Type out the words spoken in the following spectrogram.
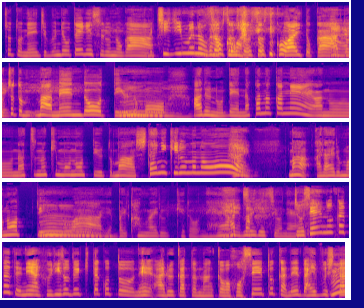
ちょっとね、自分でお手入れするのが、縮むのが怖い。そうそうそう怖いとか、はい、あとちょっとまあ面倒っていうのもあるので、なかなかね、あの、夏の着物っていうと、まあ下に着るものを、はいまあ洗えるものっていうのはやっぱり考えるけどね、ね暑いですよね、まあ、女性の方でね振り袖着たことねある方なんかは補正とかねだいぶしたっ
